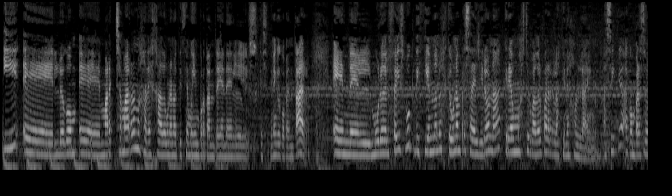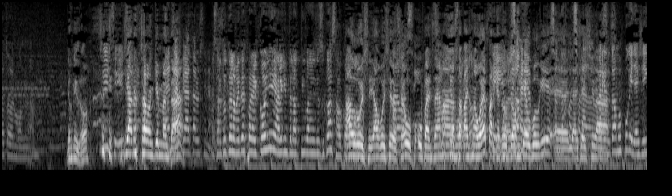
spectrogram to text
Y eh, luego eh, Marc Chamarro nos ha dejado una noticia muy importante en el que se tiene que comentar en el muro del Facebook diciéndonos que una empresa de Girona crea un masturbador para relaciones online. Así que a comprárselo todo el mundo. Déu-n'hi-do. Sí, sí, ja sí. no saben què Ens ha inventar. quedat O sea, tú te lo metes por el coño y alguien te lo activa desde su casa o cómo? Algo així, algo així Algo ser. Ho, així. ho pensem a la Que nostra bueno. pàgina web perquè Sí, tothom ho que ho vulgui eh, llegeixi la... Perquè tothom ho pugui llegir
